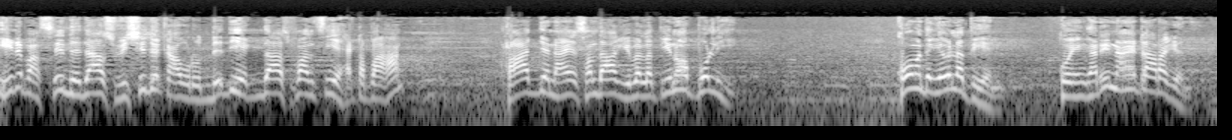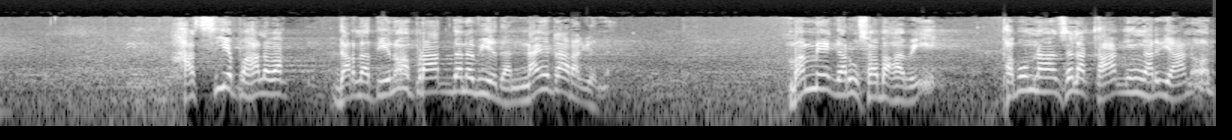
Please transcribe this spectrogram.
ඊට පස්සේ දෙදස් විසිද කවුරුද්දෙදී එක්දස් පන්සිය හැට පහක් රාජ්‍ය නය සඳහා ගිවල තියෙනවා පොලි. කෝමට ගෙවල තියෙන් කොහෙන් හරි නයට අරගෙන. හස්සිය පහලවක් දරලා තියෙනවා ප්‍රාග්ධන වියදන් නයට අරගෙන. මං මේ ගරු සභාවේ තමුන්නාසල කාගෙන් හරියානෝද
